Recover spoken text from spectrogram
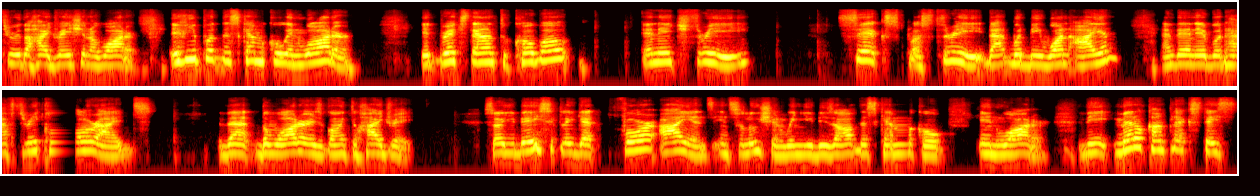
through the hydration of water. If you put this chemical in water, it breaks down to cobalt, NH3, six plus three, that would be one ion. And then it would have three chlorides that the water is going to hydrate. So you basically get four ions in solution when you dissolve this chemical in water. The metal complex stays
